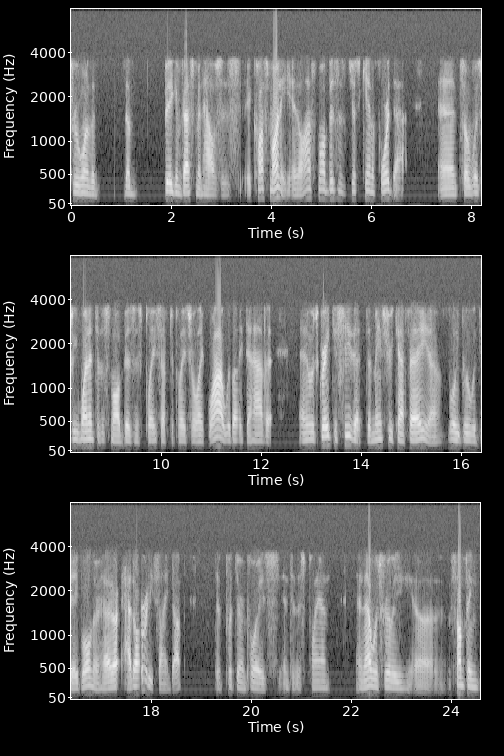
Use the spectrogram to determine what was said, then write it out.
through one of the the big investment houses, it costs money, and a lot of small businesses just can't afford that. And so as we went into the small business place after place, we're like, wow, we'd like to have it. And it was great to see that the Main Street Cafe, uh, Woolly Brew with Dave Wollner, had had already signed up to put their employees into this plan, and that was really uh, something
